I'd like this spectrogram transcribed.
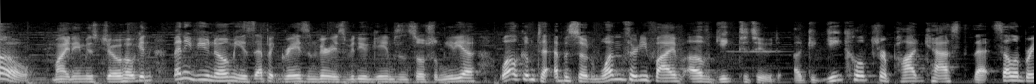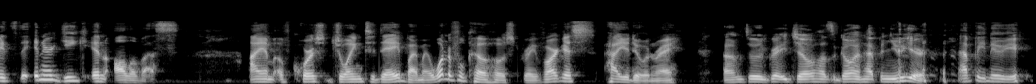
Hello, my name is Joe Hogan. Many of you know me as Epic Grays in various video games and social media. Welcome to episode 135 of Geektitude, a geek culture podcast that celebrates the inner geek in all of us. I am, of course, joined today by my wonderful co-host Ray Vargas. How you doing, Ray? I'm doing great, Joe. How's it going? Happy New Year. Happy New Year.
